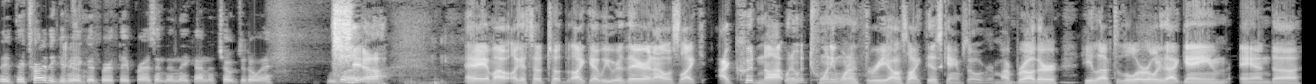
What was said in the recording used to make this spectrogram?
They they tried to give yeah. me a good birthday present, and they kind of choked it away. But, yeah. Uh, hey, I, like I said, like we were there, and I was like, I could not. When it went twenty-one and three, I was like, this game's over. My brother, he left a little early that game, and uh,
